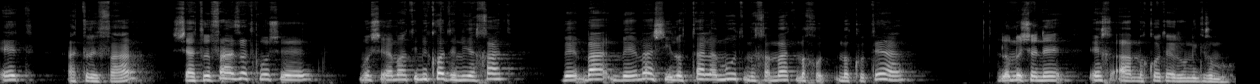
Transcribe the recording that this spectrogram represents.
את הטרפה, שהטרפה הזאת, כמו, ש... כמו שאמרתי מקודם, היא אחת בהמה שהיא נוטה למות מחמת מכותיה, לא משנה איך המכות האלו נגרמו.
